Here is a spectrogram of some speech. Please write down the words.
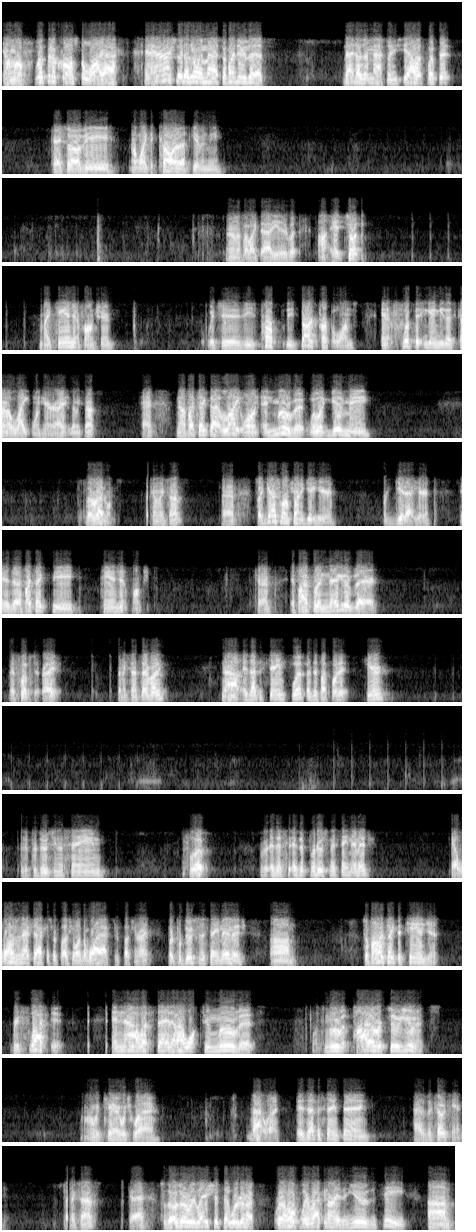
and I'm going to flip it across the y-axis. And, and actually, it doesn't really matter. So if I do this, that doesn't matter. So you see how it flipped it? Okay, so the I don't like the color that's given me. I don't know if I like that either, but uh, it took my tangent function, which is these purple, these dark purple ones, and it flipped it and gave me this kind of light one here, right? Does that make sense? Okay. Now, if I take that light one and move it, will it give me the red ones? That kind of makes sense? Okay. So I guess what I'm trying to get here, or get at here, is that if I take the tangent function, okay, if I put a negative there, it flips it, right? Does that make sense to everybody? Now, is that the same flip as if I put it here? Is it producing the same flip? Is it, is it producing the same image? Yeah, one's an x-axis reflection, one's a y-axis reflection, right? But it produces the same image. Um, so if I want to take the tangent, reflect it, and now let's say that I want to move it, let's move it pi over 2 units. I don't really care which way. That way. Is that the same thing as the cotangent? Does that make sense? Okay. So those are relationships that we're gonna we're gonna hopefully recognize and use and see. Um,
